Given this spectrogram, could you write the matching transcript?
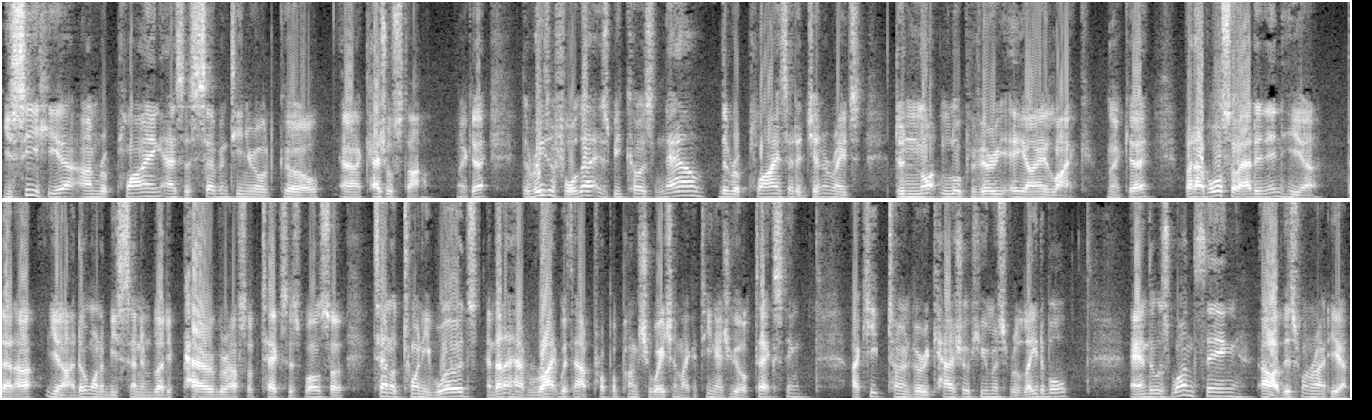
You see here, I'm replying as a 17 year old girl, uh, casual style. Okay. The reason for that is because now the replies that it generates do not look very AI like. Okay. But I've also added in here that I, you know, I don't want to be sending bloody paragraphs or text as well. So 10 or 20 words, and then I have write without proper punctuation like a teenage girl texting. I keep tone very casual, humorous, relatable. And there was one thing, ah, oh, this one right here.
